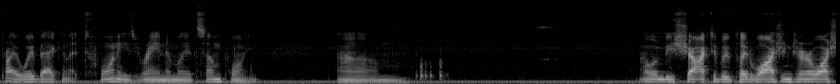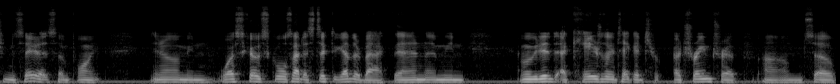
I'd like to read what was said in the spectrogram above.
probably way back in the twenties, randomly at some point. Um, I wouldn't be shocked if we played Washington or Washington State at some point. You know, I mean, West Coast schools had to stick together back then. I mean, I mean, we did occasionally take a, tr- a train trip. Um, so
